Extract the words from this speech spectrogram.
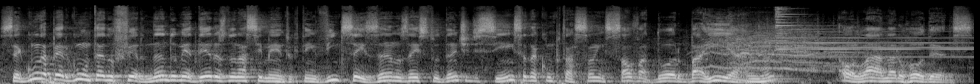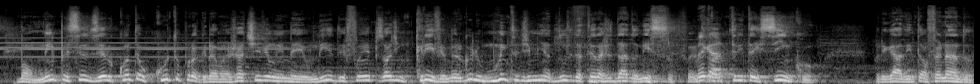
Segunda pergunta é do Fernando Medeiros do Nascimento, que tem 26 anos, é estudante de ciência da computação em Salvador, Bahia. Olá, Naruhoders. Bom, nem preciso dizer o quanto eu curto o programa. Eu já tive um e-mail lido e foi um episódio incrível. Eu mergulho muito de minha dúvida ter ajudado nisso. Foi o episódio 35. Obrigado, então, Fernando.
